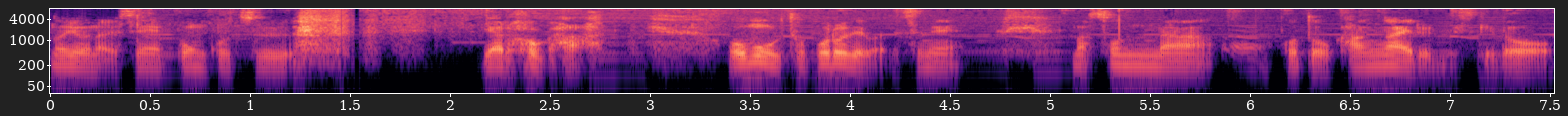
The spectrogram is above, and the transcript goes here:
のようなですね、ポンコツ 野郎が 思うところではですね、まあそんなことを考えるんですけど、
